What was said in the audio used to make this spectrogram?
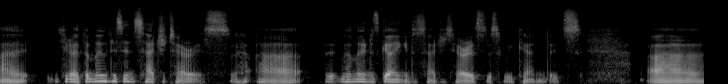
uh, you know, the moon is in Sagittarius. Uh, the moon is going into Sagittarius this weekend. It's uh,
